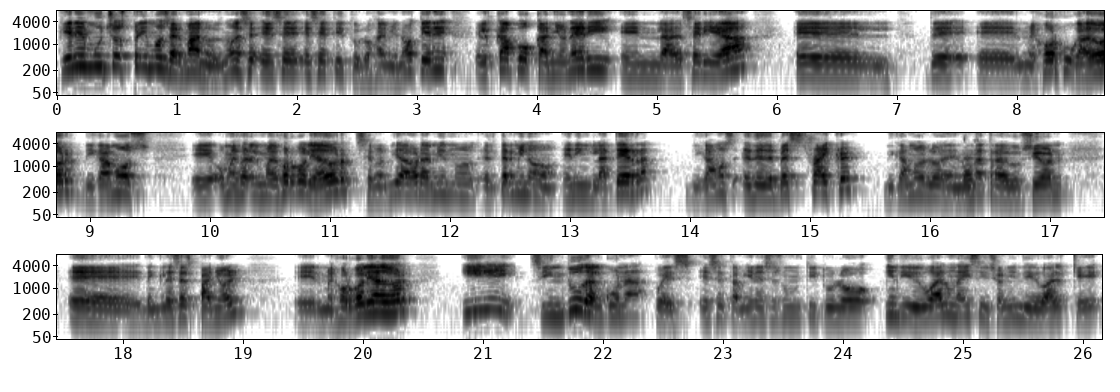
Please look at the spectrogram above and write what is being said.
Tiene muchos primos hermanos, ¿no? Ese, ese, título, Jaime, ¿no? Tiene el capo Cañoneri en la Serie A, el, de, el mejor jugador, digamos, eh, o mejor, el mejor goleador, se me olvida ahora mismo el término en Inglaterra, digamos, de The Best Striker, digámoslo en una traducción eh, de inglés a español, el mejor goleador. Y sin duda alguna, pues ese también ese es un título individual, una distinción individual que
